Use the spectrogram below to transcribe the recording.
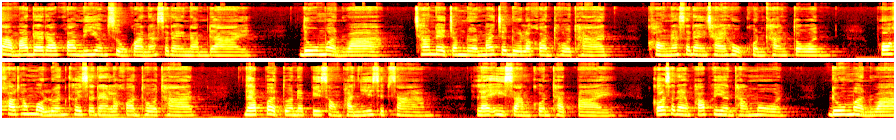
สามารถได้รับความนิยมสูงกว่านักแสดงนำได้ ดูเหมือนว่าชาวเน็ตจำนวนมากจะดูละครโทรทัศน์ ของนักแสดงชาย6คนข้างต้น พวกเขาทั้งหมดล้วนเคยแสดงละครโทรทัศน์ และเปิดตัวในปี 2023 และอีก 3 คนถัดไป ก็แสดงภาพยนตร์ทั้งหมด ดูเหมือนว่า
